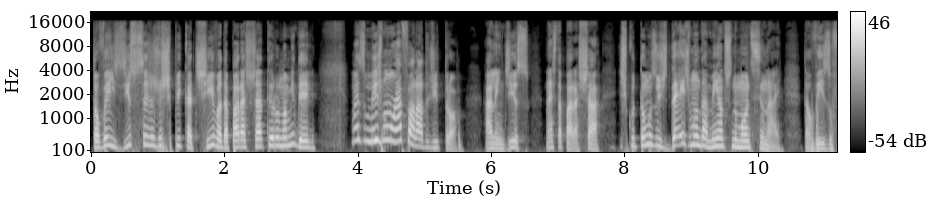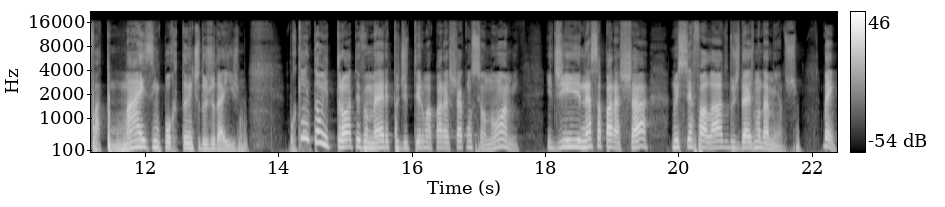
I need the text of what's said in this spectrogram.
Talvez isso seja justificativa da paraxá ter o nome dele. Mas o mesmo não é falado de Itró. Além disso, Nesta paraxá, escutamos os dez mandamentos no Monte Sinai, talvez o fato mais importante do judaísmo. Por que então Itró teve o mérito de ter uma paraxá com seu nome e de, nessa paraxá, nos ser falado dos dez mandamentos? Bem,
